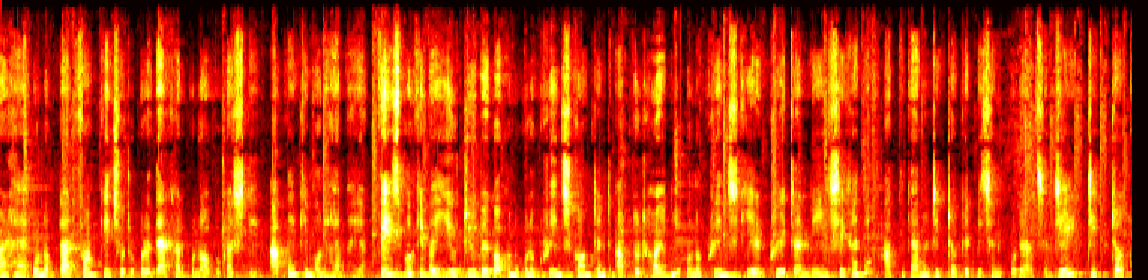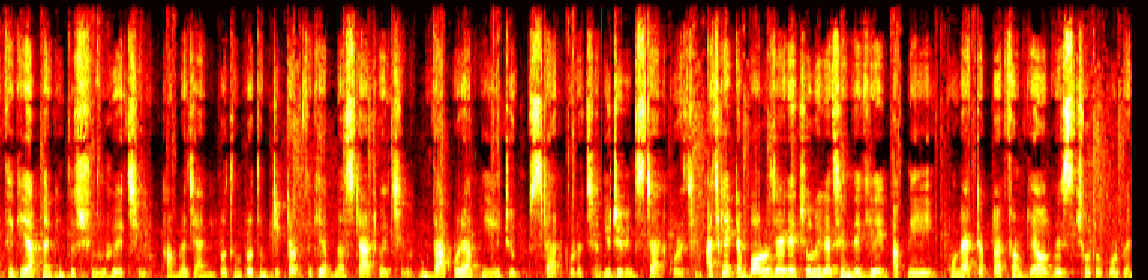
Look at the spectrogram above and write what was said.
আর হ্যাঁ কোনো প্ল্যাটফর্মকে ছোট করে দেখার কোনো অবকাশ নেই। আপনার কি মনে হয় ভাইয়া ফেসবুকে বা ইউটিউবে কখনো কোনো ক্রিঞ্জ কন্টেন্ট আপলোড হয়নি? কোনো ক্রিঞ্জ ক্রিয়েটার নেই সেখানে? আপনি কেন টিকটকের পিছনে পড়ে আছেন? যেই টিকটক থেকে আপনার কিন্তু শুরু হয়েছিল, আমরা জানি। প্রথম প্রথম টিকটক থেকে আপনার স্টার্ট হয়েছিল এবং তারপরে আপনি ইউটিউব স্টার্ট করেছেন ইউটিউবিং স্টার্ট করেছেন। আজকে একটা বড় জায়গায় চলে গেছেন দেখে আপনি কোনো একটা প্ল্যাটফর্মকে অলওয়েজ ছোট করবেন,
